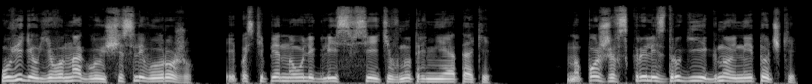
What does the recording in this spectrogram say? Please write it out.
Увидел его наглую счастливую рожу, и постепенно улеглись все эти внутренние атаки. Но позже вскрылись другие гнойные точки.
